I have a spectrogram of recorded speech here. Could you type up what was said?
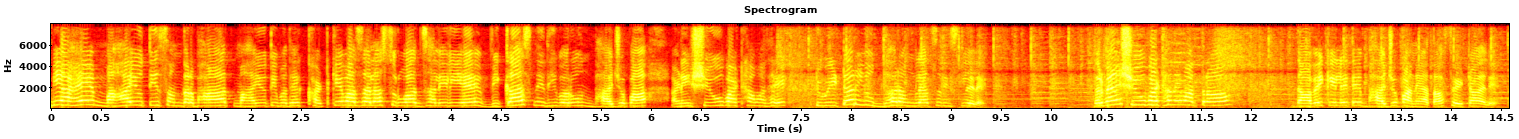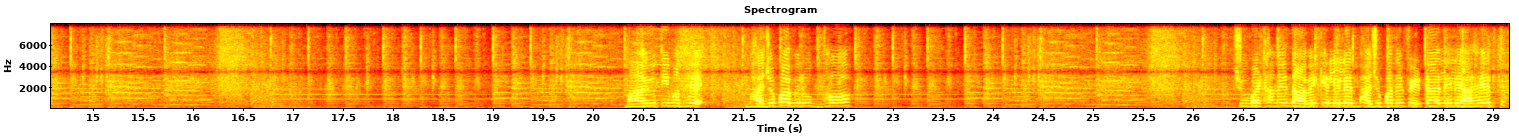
बातमी आहे महायुती संदर्भात. महायुतीमध्ये खटके वाजायला सुरुवात झालेली आहे. विकास निधीवरून भाजपा आणि शिवबाठामध्ये ट्विटर युद्ध रंगल्याचं दिसलेलं आहे. दरम्यान शिवबाठाने मात्र दावे केले ते भाजपाने आता फेटाळले. महायुतीमध्ये भाजपा विरुद्ध शिवबाठाने दावे केलेले आहेत भाजपाने फेटाळलेले आहेत.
